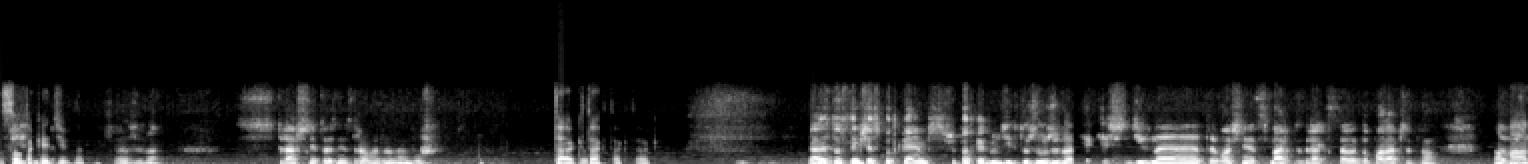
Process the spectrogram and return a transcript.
są takie dziwne. się nazywa. Strasznie to jest niezdrowe dla zębów. Tak, tak, tak, tak. No Ale to z tym się spotkałem w przypadkach ludzi, którzy używali jakieś dziwne te właśnie smart drugs, całe dopalacze. To, to Aha,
